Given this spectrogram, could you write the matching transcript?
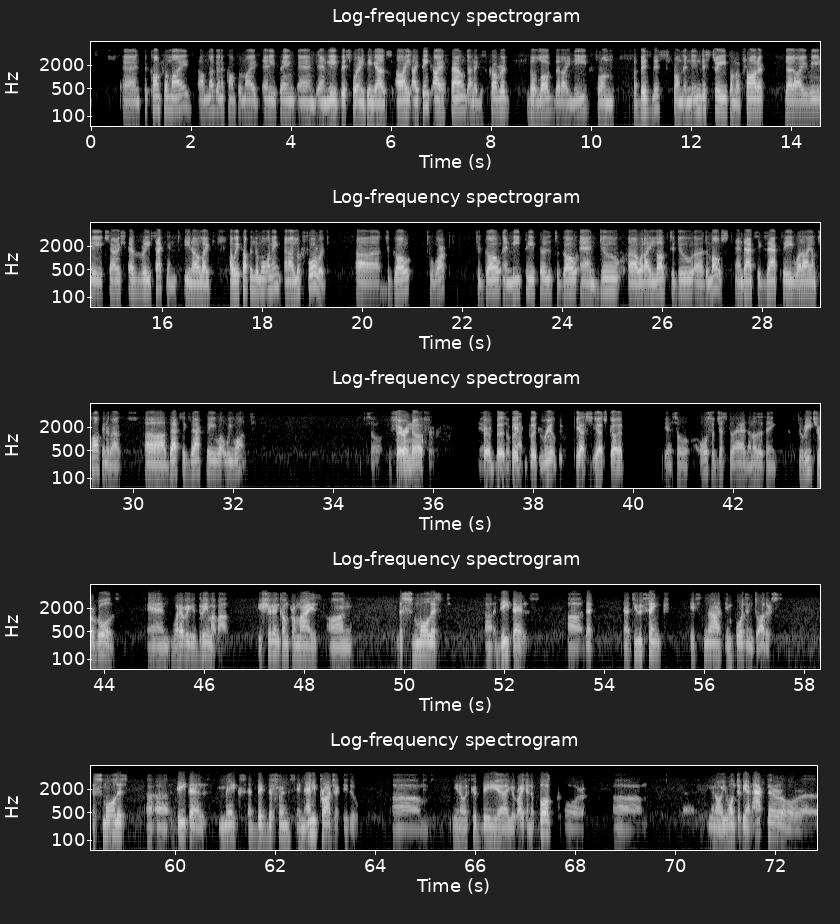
And to compromise, I'm not going to compromise anything and, and leave this for anything else. I, I think I found and I discovered the love that I need from a business, from an industry, from a product that I really cherish every second. You know, like I wake up in the morning and I look forward uh, to go to work, to go and meet people, to go and do uh, what I love to do uh, the most. And that's exactly what I am talking about. Uh, that's exactly what we want. So Fair enough. yeah. Fair, but So, but Cap, but real. Yes, yes. Go ahead. Yeah. So also just to add another thing, to reach your goals and whatever you dream about, you shouldn't compromise on the smallest uh, details uh, that that you think it's not important to others. The smallest uh, uh, details makes a big difference in any project you do. Um, you know, it could be uh, you're writing a book or um, you know you want to be an actor or uh,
